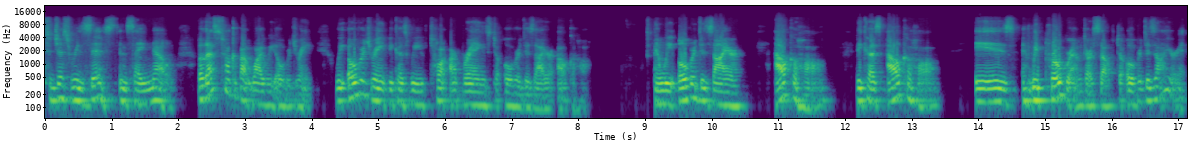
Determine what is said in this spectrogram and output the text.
to just resist and say no. But let's talk about why we overdrink. We overdrink because we've taught our brains to over desire alcohol. And we over desire alcohol because alcohol is, we programmed ourselves to over desire it.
